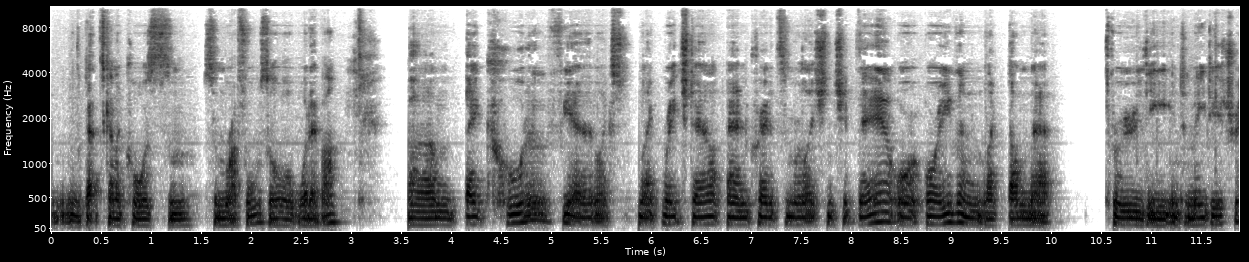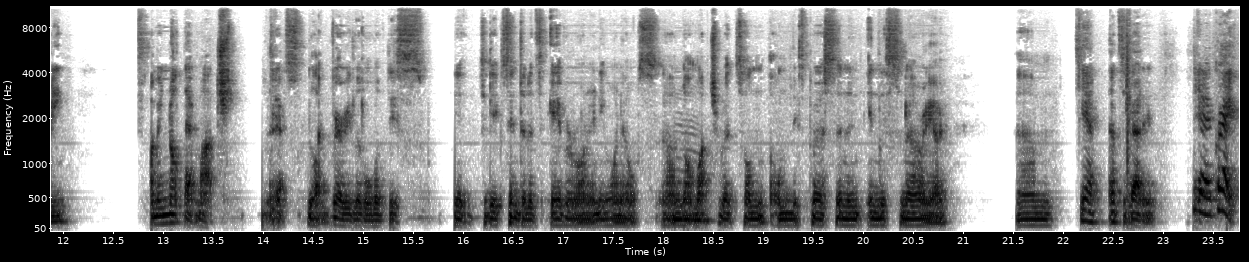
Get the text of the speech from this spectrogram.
that's going to cause some some ruffles or whatever. Um, they could have, yeah, like like reached out and created some relationship there, or or even like done that through the intermediary. I mean, not that much. It's like very little of this, to the extent that it's ever on anyone else. Um, Not Mm. much of it's on on this person in, in this scenario. Um, yeah, that's about it. Yeah, great.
